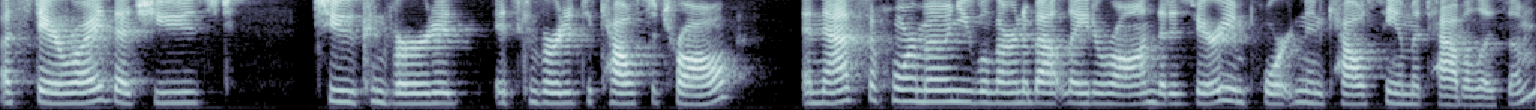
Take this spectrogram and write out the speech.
a steroid that's used to convert it, it's converted to calcitriol, and that's a hormone you will learn about later on that is very important in calcium metabolism.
